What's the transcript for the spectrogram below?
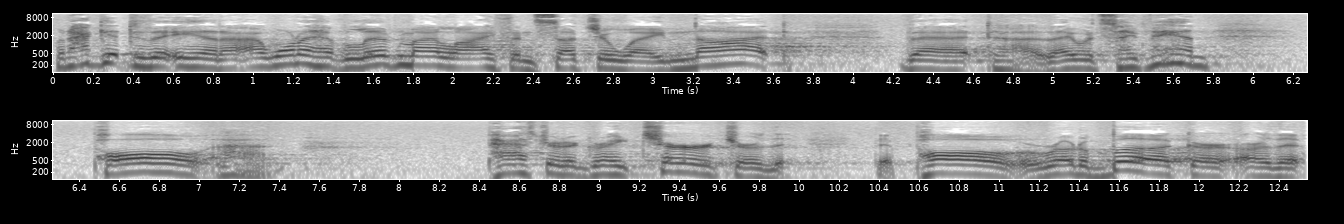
When I get to the end, I want to have lived my life in such a way, not that uh, they would say, man, Paul uh, pastored a great church, or that, that Paul wrote a book, or, or that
